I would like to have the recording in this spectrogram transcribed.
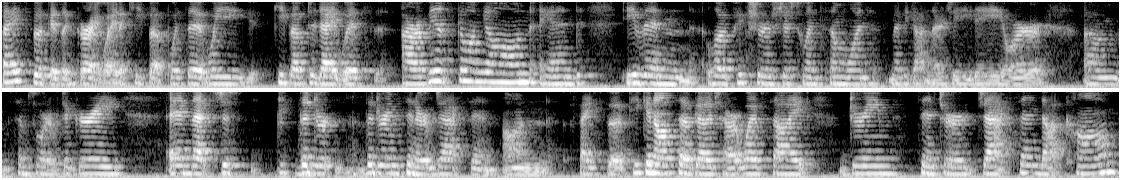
Facebook is a great way to keep up with it. We keep up to date with our events going on and even load pictures just when someone has maybe gotten their GED or um, some sort of degree. And that's just the, the Dream Center of Jackson on Facebook. You can also go to our website, dreamcenterjackson.com,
